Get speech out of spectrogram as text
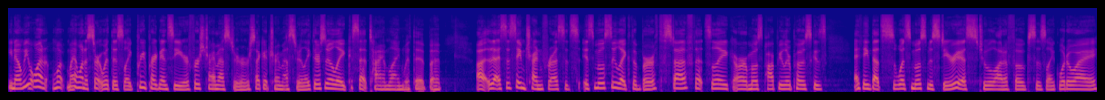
you know we want might want to start with this like pre-pregnancy or first trimester or second trimester. Like there's no like set timeline with it, but uh, that's the same trend for us. It's it's mostly like the birth stuff that's like our most popular post because I think that's what's most mysterious to a lot of folks is like what do I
